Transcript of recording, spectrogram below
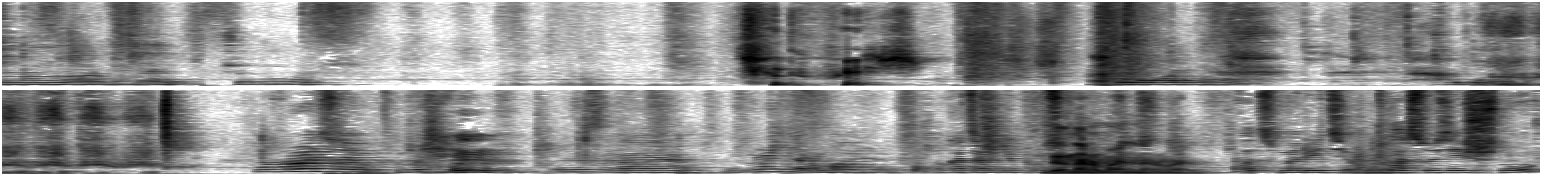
ну, норм, да? Что думаешь? Что думаешь? Коля. Блин. Ну, вроде, блин, не знаю. Вроде нормально. Ну, Хотя мне просто... Да нормально, нормально. Вот смотрите, у нас вот здесь шнур,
